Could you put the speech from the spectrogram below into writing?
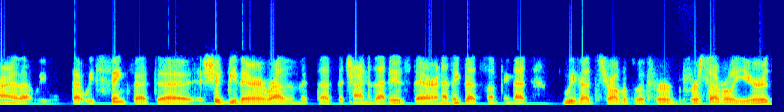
China that we that we think that uh, should be there, rather than the, that the China that is there. And I think that's something that we've had struggles with for for several years.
